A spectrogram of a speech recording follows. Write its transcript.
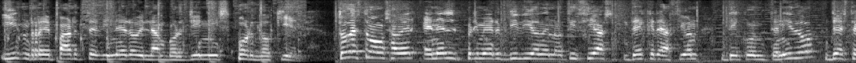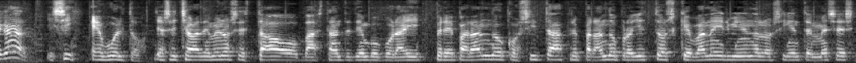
y reparte dinero y Lamborghinis por doquier? Todo esto vamos a ver en el primer vídeo de noticias de creación de contenido de este canal. Y sí, he vuelto. Ya se echaba de menos, he estado bastante tiempo por ahí preparando cositas, preparando proyectos que van a ir viniendo en los siguientes meses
